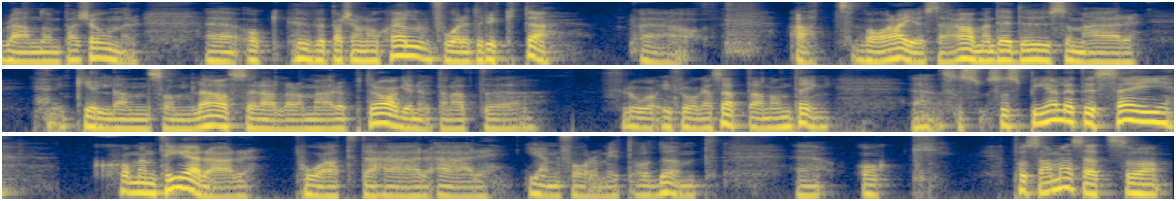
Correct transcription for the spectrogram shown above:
random personer. Eh, och huvudpersonen själv får ett rykte eh, att vara just så här, ja men det är du som är killen som löser alla de här uppdragen utan att eh, ifrågasätta någonting. Eh, så, så spelet i sig kommenterar på att det här är enformigt och dumt. Eh, och på samma sätt så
